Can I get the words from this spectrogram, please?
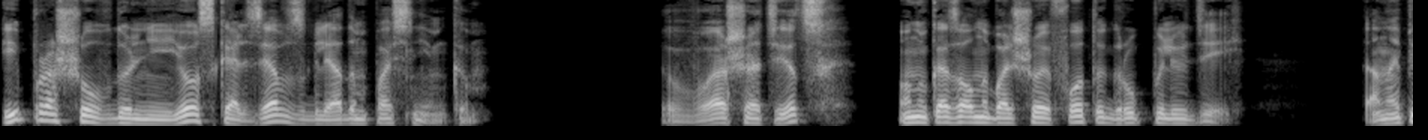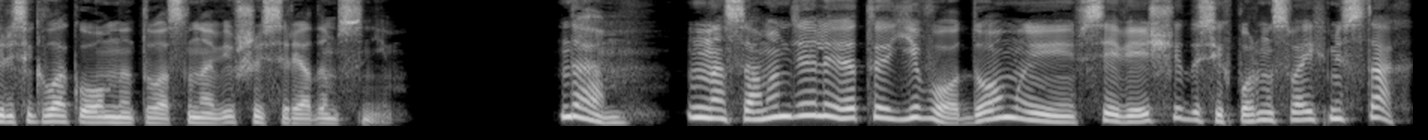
и прошел вдоль нее, скользя взглядом по снимкам. «Ваш отец?» — он указал на большое фото группы людей. Она пересекла комнату, остановившись рядом с ним. «Да, на самом деле это его дом, и все вещи до сих пор на своих местах».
